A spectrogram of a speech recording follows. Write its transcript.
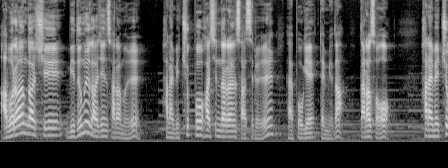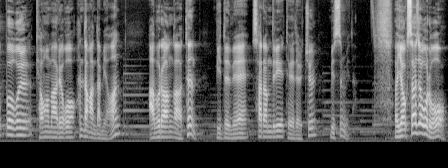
아브라함 같이 믿음을 가진 사람을 하나님이 축복하신다는 사실을 아, 보게 됩니다. 따라서 하나님의 축복을 경험하려고 한다면 아브라함과 같은 믿음의 사람들이 되어야 될 줄 믿습니다. 역사적으로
